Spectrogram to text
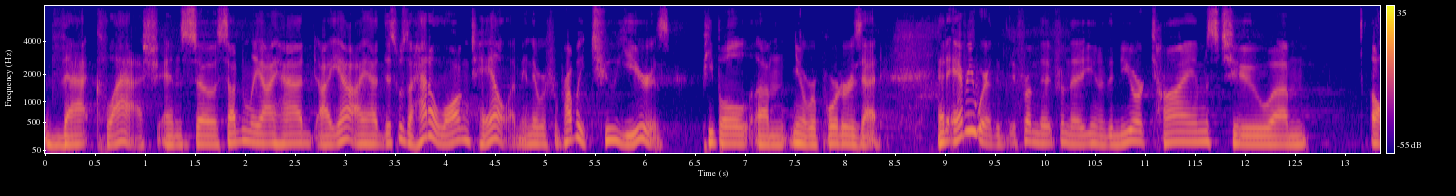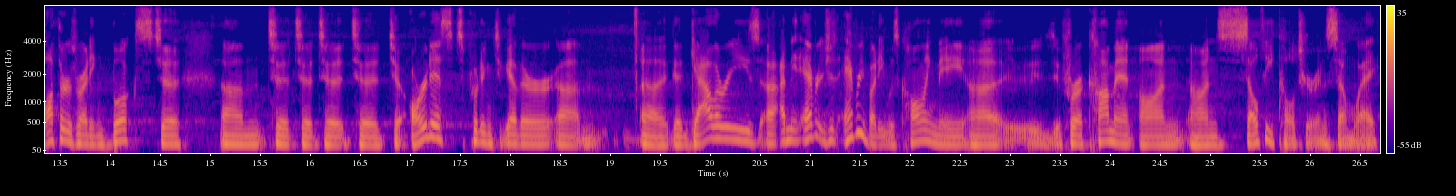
that clash. And so suddenly I had, uh, yeah, I had, this was, I had a long tail. I mean, there were for probably two years, people, um, you know, reporters at, at everywhere from the, from the, you know, the New York Times to, um, authors writing books to, um, to, to, to, to, to, artists putting together, um, uh, galleries. Uh, I mean, every, just everybody was calling me uh, for a comment on on selfie culture in some way,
